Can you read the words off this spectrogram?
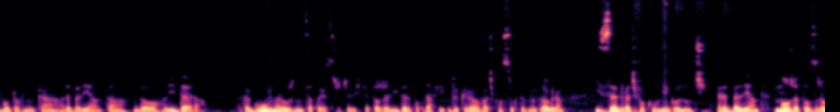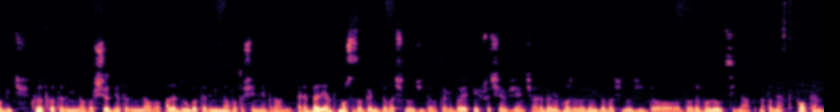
buntownika, rebelianta do lidera. Taka główna różnica to jest rzeczywiście to, że lider potrafi wykreować konstruktywny program, i zebrać wokół niego ludzi. Rebeliant może to zrobić krótkoterminowo, średnioterminowo, ale długoterminowo to się nie broni. Rebeliant może zorganizować ludzi do, tak, do jakiegoś przedsięwzięcia. Rebeliant może zorganizować ludzi do, do rewolucji nawet. Natomiast potem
